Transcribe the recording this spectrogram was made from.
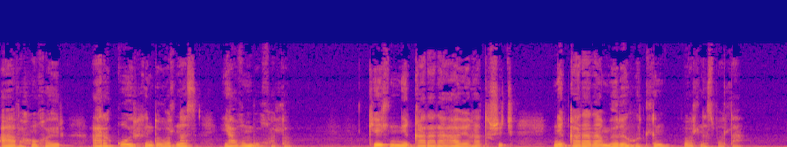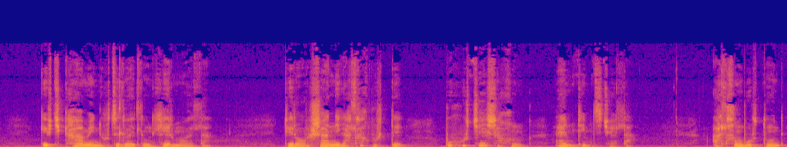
Аав охин хоёр аргагүй ирэхэд уулнаас явган буух болов. Кэлн нэг гараараа аавыгаа түшиж, нэг гараараа морио хөтлөн уулнаас буулаа. Гэвч Камын нөхцөл байдал үнэхээр байлаа. Тэр урагшаа нэг алхах бүртээ бүх хүчээ шавхан амь тэмцэж байлаа. Алхан бүр түнд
